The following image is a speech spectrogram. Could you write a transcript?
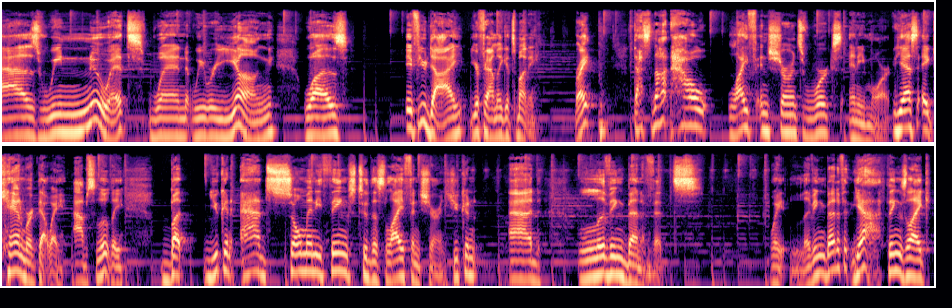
as we knew it when we were young was if you die, your family gets money, right? That's not how life insurance works anymore. Yes, it can work that way, absolutely. But you can add so many things to this life insurance. You can add living benefits Wait, living benefit? Yeah, things like,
